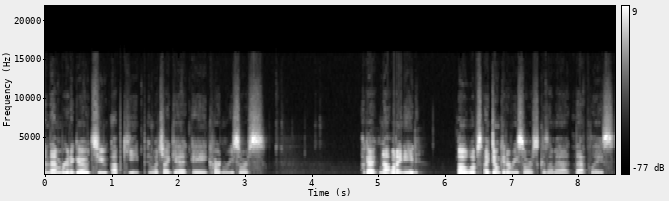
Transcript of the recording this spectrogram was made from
And then we're going to go to Upkeep, in which I get a card and resource. Okay, not what I need. Oh, whoops, I don't get a resource because I'm at that place.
